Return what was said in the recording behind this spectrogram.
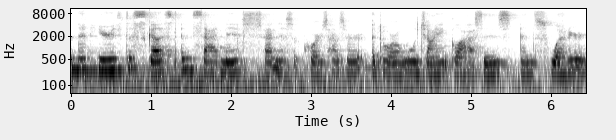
And then here's Disgust and Sadness. Sadness, of course, has her adorable giant glasses and sweater.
